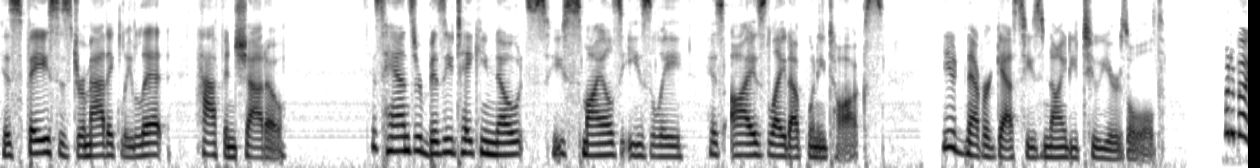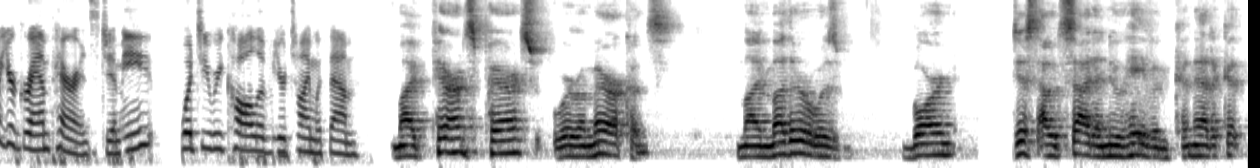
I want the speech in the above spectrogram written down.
His face is dramatically lit, half in shadow. His hands are busy taking notes. He smiles easily. His eyes light up when he talks. You'd never guess he's 92 years old. What about your grandparents, Jimmy? What do you recall of your time with them? My parents' parents were Americans. My mother was born just outside of New Haven, Connecticut.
